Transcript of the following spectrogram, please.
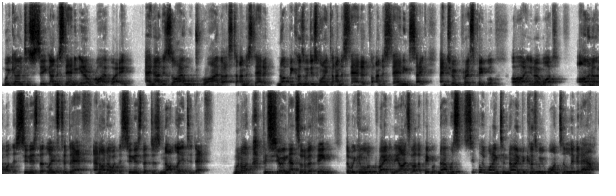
we're going to seek understanding in a right way, and our desire will drive us to understand it, not because we're just wanting to understand it for understanding's sake and to impress people. Oh, you know what? I know what the sin is that leads to death, and I know what the sin is that does not lead to death. We're not pursuing that sort of a thing that we can look great in the eyes of other people. No, we're simply wanting to know because we want to live it out.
